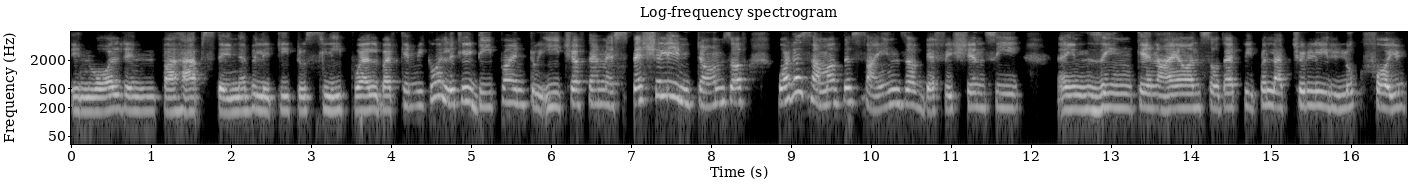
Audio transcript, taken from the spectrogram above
involved in perhaps the inability to sleep well, but can we go a little deeper into each of them, especially in terms of what are some of the signs of deficiency in zinc and iron so that people actually look for you?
